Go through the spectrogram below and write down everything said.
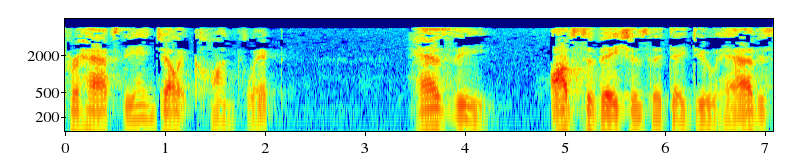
perhaps the angelic conflict has the observations that they do have is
